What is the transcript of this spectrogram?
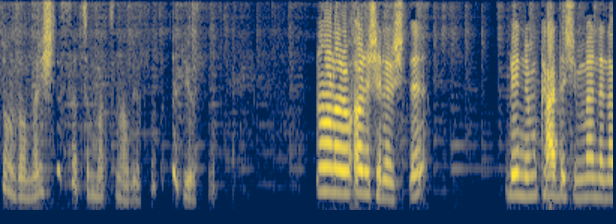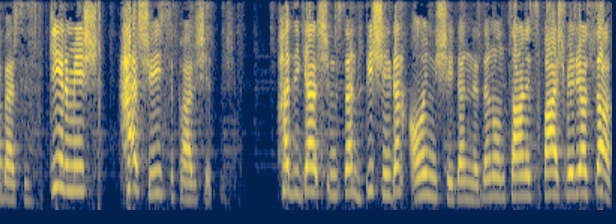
Sonra onları işte satın matın alıyorsunuz. Ödüyorsunuz. Öyle şeyler işte. Benim kardeşim benden habersiz girmiş. Her şeyi sipariş etmiş. Hadi gel şimdi sen bir şeyden aynı şeyden neden 10 tane sipariş veriyorsun?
